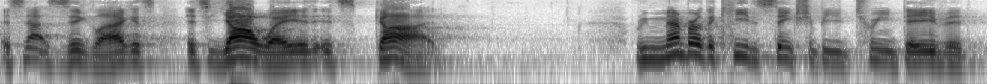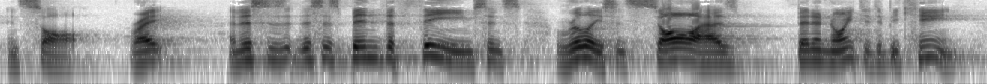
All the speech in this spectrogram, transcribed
it's not Ziklag, it's, it's Yahweh, it's God. Remember the key distinction between David and Saul, right? And this, is, this has been the theme since, really, since Saul has been anointed to be king.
